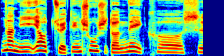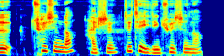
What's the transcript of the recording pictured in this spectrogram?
那你要决定受洗的那一刻是确信的，还是之前已经确信了？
